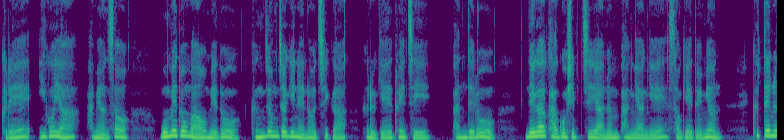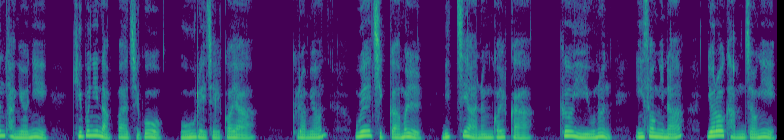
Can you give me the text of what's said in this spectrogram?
그래, 이거야 하면서 몸에도 마음에도 긍정적인 에너지가 흐르게 되지. 반대로 내가 가고 싶지 않은 방향에 서게 되면 그때는 당연히 기분이 나빠지고 우울해질 거야. 그러면 왜 직감을 믿지 않은 걸까? 그 이유는 이성이나 여러 감정이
